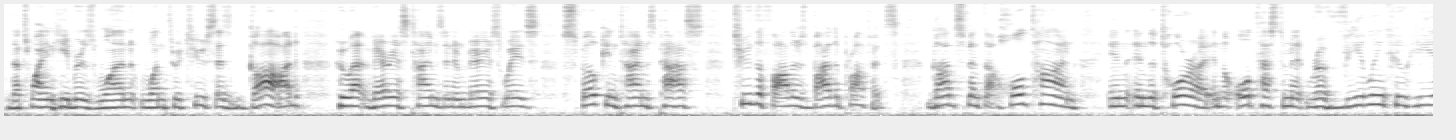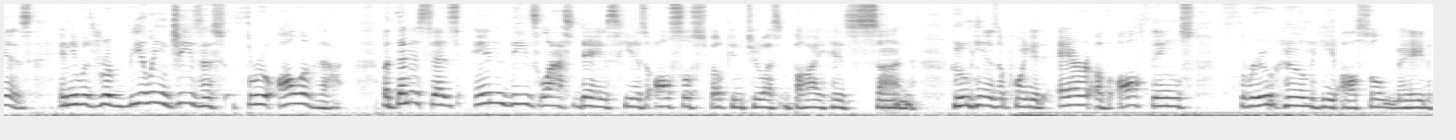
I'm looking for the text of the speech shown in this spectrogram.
That's why in Hebrews 1 1 through 2 says, God, who at various times and in various ways spoke in times past to the fathers by the prophets. God spent that whole time in, in the Torah, in the Old Testament, revealing who He is. And He was revealing Jesus through all of that. But then it says, In these last days, He has also spoken to us by His Son, whom He has appointed heir of all things through whom he also made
